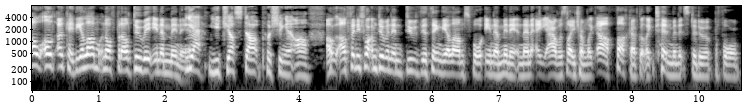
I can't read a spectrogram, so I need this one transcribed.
oh, I'll, okay, the alarm went off, but I'll do it in a minute. Yeah. You just start pushing it off. I'll, I'll finish what I'm doing and do the thing the alarm's for in a minute, and then eight hours later, I'm like, ah, fuck, I've got like 10 minutes to do it before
